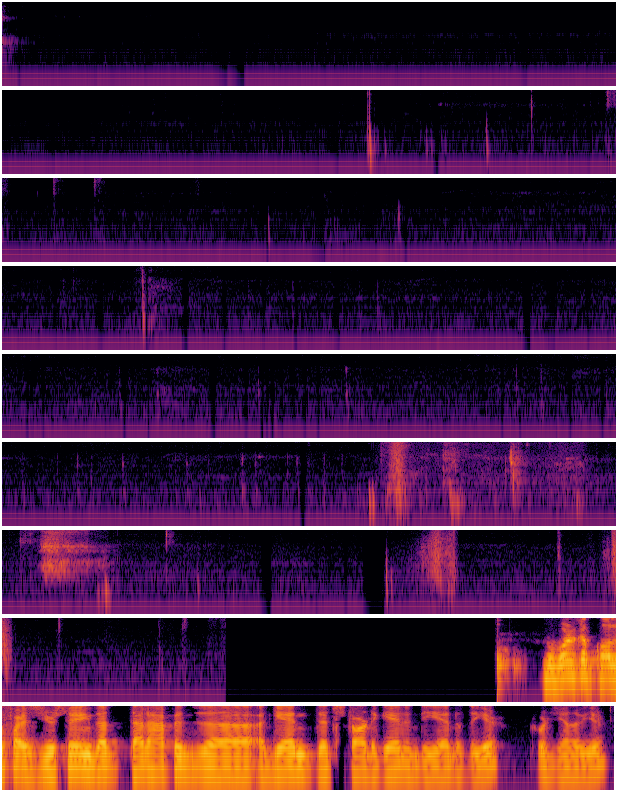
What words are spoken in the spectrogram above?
The World Cup qualifiers. You're saying that that happens uh, again. That start again in the end of the year, towards the end of the year.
